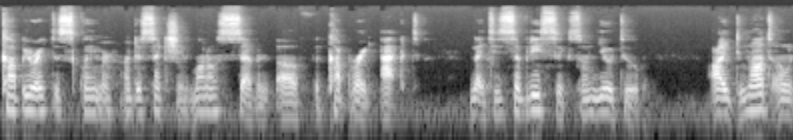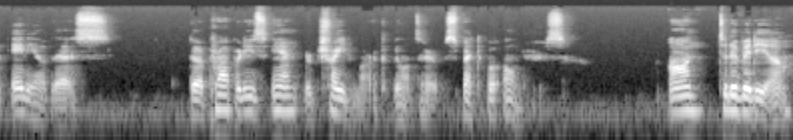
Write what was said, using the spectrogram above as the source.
Copyright disclaimer under Section 107 of the Copyright Act 1976 on YouTube. I do not own any of this. The properties and the trademark belong to their respectable owners. On to the video.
